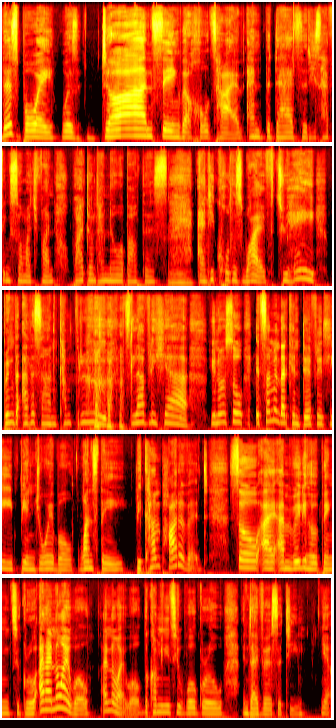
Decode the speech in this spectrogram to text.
This boy was dancing the whole time, and the dad said he's having so much fun. Why don't I know about this? Mm. And he called his wife to, hey, bring the other son, come through. it's lovely here, you know. So it's something that can definitely be enjoyable once they become part of it. So I, I'm really hoping to grow, and I know I will. I know I will. The community will grow in diversity. Yeah.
